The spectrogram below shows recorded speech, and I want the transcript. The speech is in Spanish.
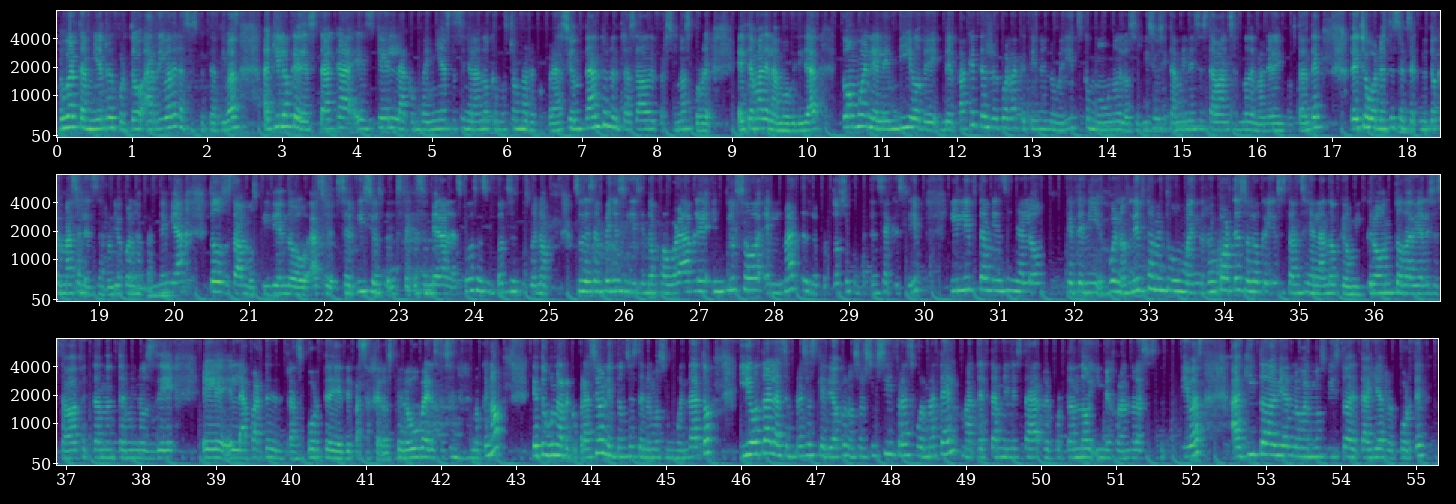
Uber también reportó arriba de las expectativas. Aquí lo que destaca es que la compañía está señalando que muestra una recuperación tanto en el traslado de personas por el tema de la movilidad como en el envío de, paquetes. Recuerda que tienen Uber Eats como uno de los servicios y también se está avanzando de manera importante. De hecho, bueno, este es el segmento que más se le desarrolló con la pandemia. Todos estábamos pidiendo servicios este, que se enviaran las cosas. Entonces, pues bueno, su desempeño sigue siendo favorable. Incluso el martes reportó su competencia que es Lyft y Lyft también señaló que tenía, bueno, Lyft también tuvo un buen reporte, solo que ellos están señalando que Omicron todavía les estaba afectando en términos de eh, la parte del transporte de, pasajeros, pero Uber está señalando que no, que tuvo una recuperación, entonces tenemos un buen dato. Y otra de las empresas que dio a conocer sus cifras fue Mattel. Mattel también está reportando y mejorando las expectativas. Aquí todavía no hemos visto a detalle el reporte,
